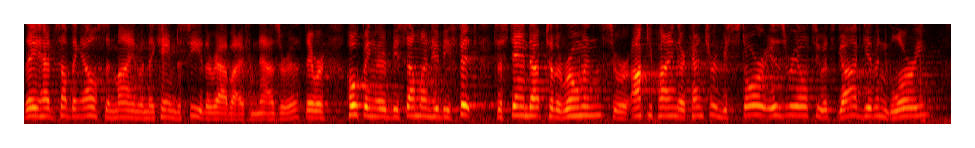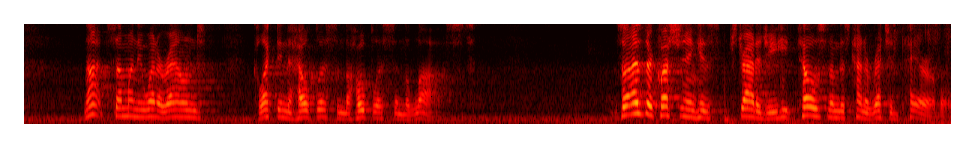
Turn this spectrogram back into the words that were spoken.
They had something else in mind when they came to see the rabbi from Nazareth. They were hoping there'd be someone who'd be fit to stand up to the Romans who were occupying their country, restore Israel to its God given glory. Not someone who went around collecting the helpless and the hopeless and the lost. So, as they're questioning his strategy, he tells them this kind of wretched parable.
